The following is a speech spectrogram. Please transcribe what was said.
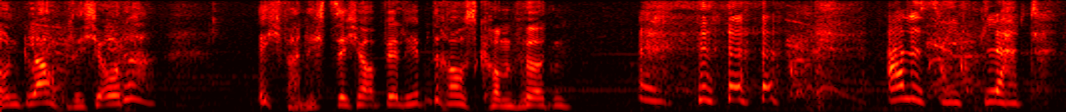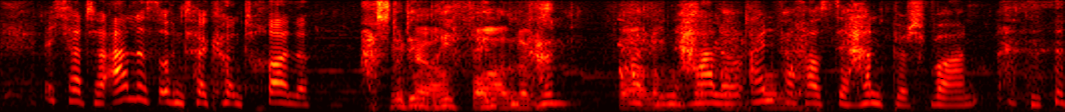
Unglaublich, oder? Ich war nicht sicher, ob wir lebend rauskommen würden. Alles lief glatt. Ich hatte alles unter Kontrolle. Hast du den Ja, Brief finden allem- können? Hab ihn Harlow einfach aus der Hand beschworen.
